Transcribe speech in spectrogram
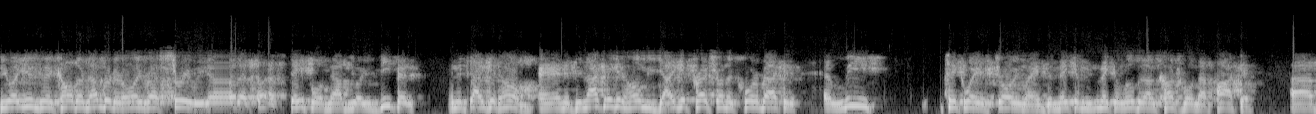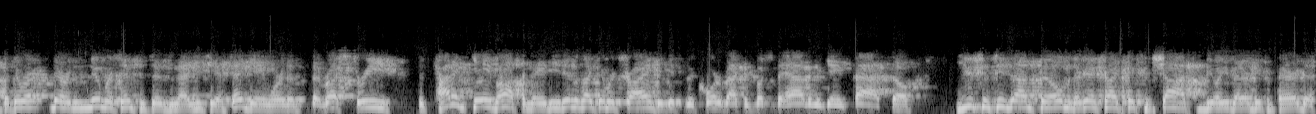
BYU is going to call their number to only rush three. We know that's a staple of now BYU's defense, and they've got to get home. And if you're not going to get home, you got to get pressure on the quarterback and at least take away his throwing lanes and make him make him a little bit uncomfortable in that pocket. Uh, but there were there were numerous instances in that UTSA game where the, the rush three just kind of gave up, and they, it didn't look like they were trying to get to the quarterback as much as they have in the game's past. So Houston sees that on film, and they're going to try to take some shots. BYU better be prepared to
